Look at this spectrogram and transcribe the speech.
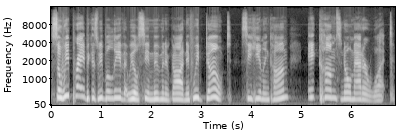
So we pray because we believe that we will see a movement of God. And if we don't see healing come, it comes no matter what.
